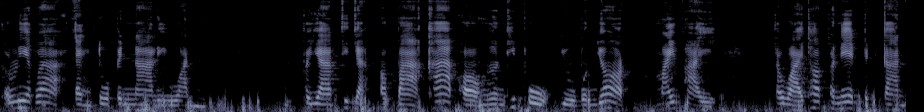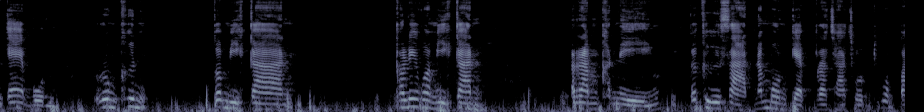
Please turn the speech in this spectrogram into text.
เขาเรียกว่าแต่งตัวเป็นนารีวัน พยายามที่จะเอาปากคาบห่อเงินที่ผูกอยู่บนยอดไม้ไผ่ ถวายทอดพระเนตรเป็นการแก้บน รุ่งขึ้น ก็มีการ เขาเรียกว่ามีการ รำขเนง ก็คือศาสตร์น้ำมนต์แก่ประชาชนทั่วไป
